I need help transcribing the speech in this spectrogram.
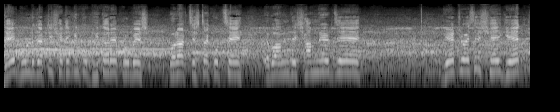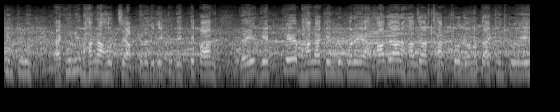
যে বুলডোজারটি সেটি কিন্তু ভিতরে প্রবেশ করার চেষ্টা করছে এবং যে সামনের যে গেট রয়েছে, সেই গেট কিন্তু এখনই ভাঙা হচ্ছে। আপনারা যদি একটু দেখতে পান, এই গেটকে ভাঙা কেন্দ্র করে হাজার হাজার ছাত্র জনতা কিন্তু এই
